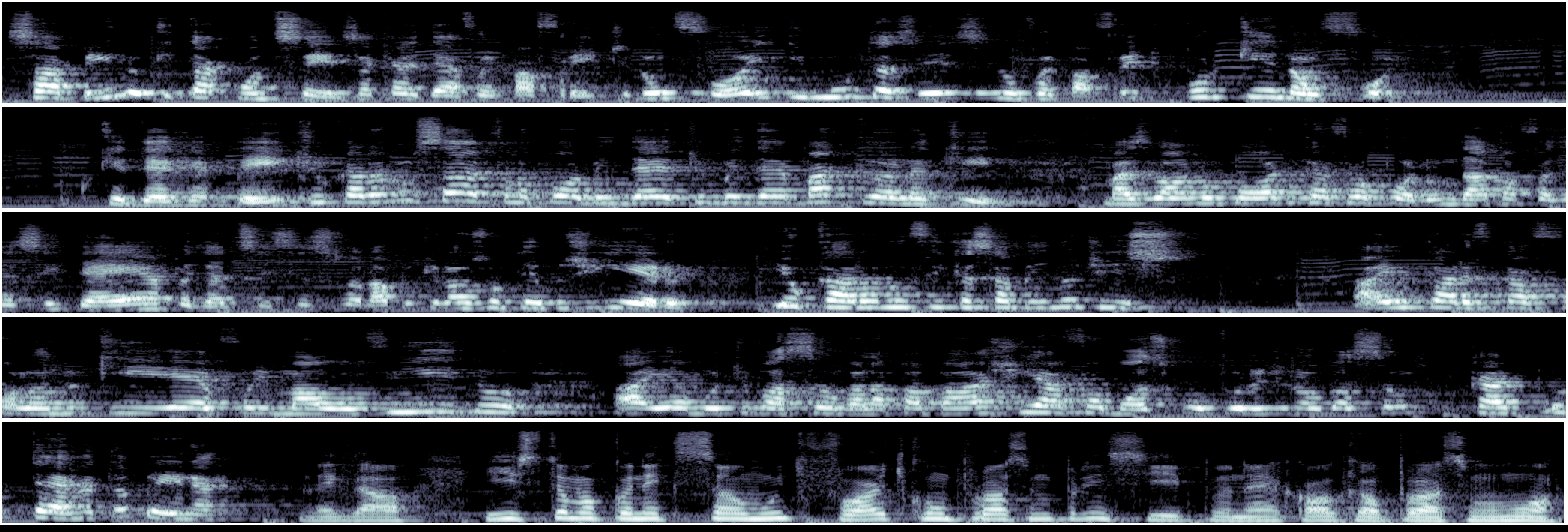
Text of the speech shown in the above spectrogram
sabendo o que está acontecendo. Se aquela ideia foi para frente, não foi, e muitas vezes não foi para frente, por que não foi? Porque de repente o cara não sabe, fala, pô, minha ideia tinha uma ideia bacana aqui. Mas lá no pod o cara falou, pô, não dá para fazer essa ideia, apesar de ser sensacional, porque nós não temos dinheiro. E o cara não fica sabendo disso. Aí o cara fica falando que é, foi mal ouvido, aí a motivação vai lá para baixo e a famosa cultura de inovação cai por terra também, né? Legal. E isso tem uma conexão muito forte com o próximo princípio, né? Qual que é o próximo, amor?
